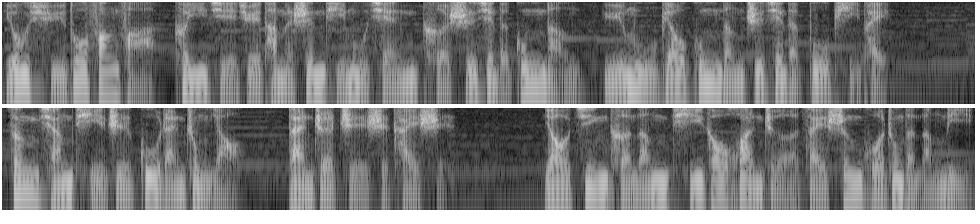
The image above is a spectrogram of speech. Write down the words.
有许多方法可以解决他们身体目前可实现的功能与目标功能之间的不匹配。增强体质固然重要，但这只是开始。要尽可能提高患者在生活中的能力，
